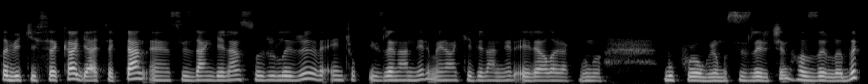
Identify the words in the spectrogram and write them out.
Tabii ki şaka gerçekten sizden gelen soruları ve en çok izlenenleri, merak edilenleri ele alarak bunu bu programı sizler için hazırladık.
